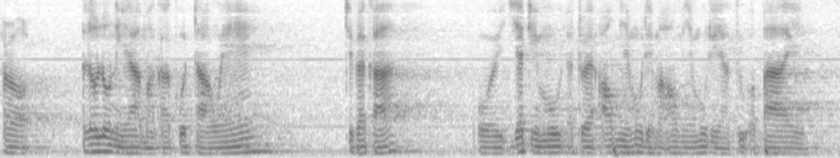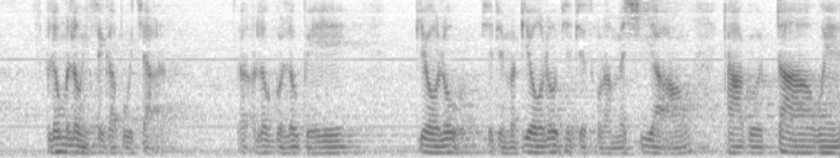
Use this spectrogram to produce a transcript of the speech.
အဲ့တော့အလုပ်လုပ်နေရမှာကကိုတာဝန်ဒီဘက်ကဟိုရက်တီမှုအတွက်အောင်မြင်မှုတွေမှာအောင်မြင်မှုတွေကသူ့အပိုင်းအလုံးမလုံးရင်စိတ်ကပူကြတာအလုပ်ကိုလုပ်ပေး ပျော်လို့ဖြစ်ဖြစ်မပျော်လို့ဖြစ်ဖြစ်ဆိုတာမရှိရအောင်ဒါကိုတာဝန်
